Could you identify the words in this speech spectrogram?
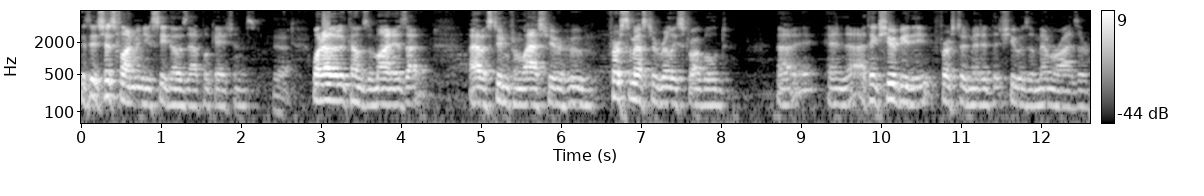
it's, it's just fun when you see those applications. Yeah. One other that comes to mind is that I have a student from last year who first semester really struggled, uh, and I think she would be the first to admit it that she was a memorizer,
